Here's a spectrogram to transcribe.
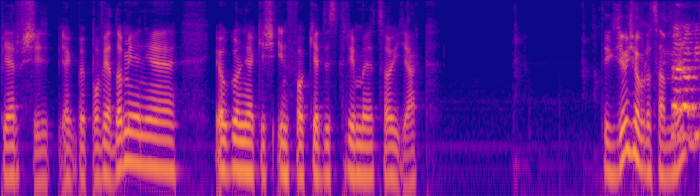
pierwsi jakby powiadomienie i ogólnie jakieś info, kiedy streamy, co i jak. Ty, gdzie my się obracamy? Kto robi?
